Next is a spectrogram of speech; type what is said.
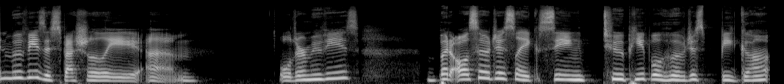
in movies, especially um older movies. But also just like seeing two people who have just become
